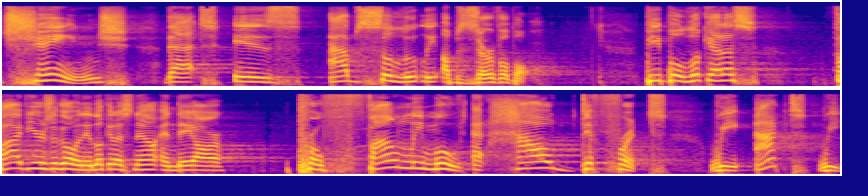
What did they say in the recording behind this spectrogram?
Change that is absolutely observable. People look at us five years ago and they look at us now and they are profoundly moved at how different we act, we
